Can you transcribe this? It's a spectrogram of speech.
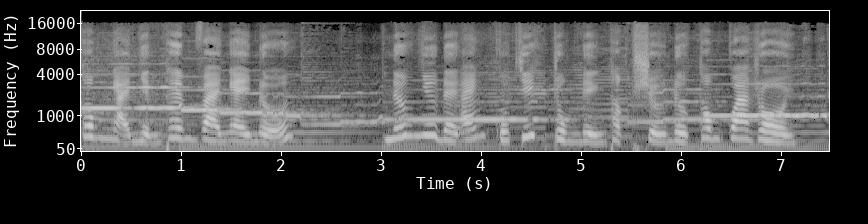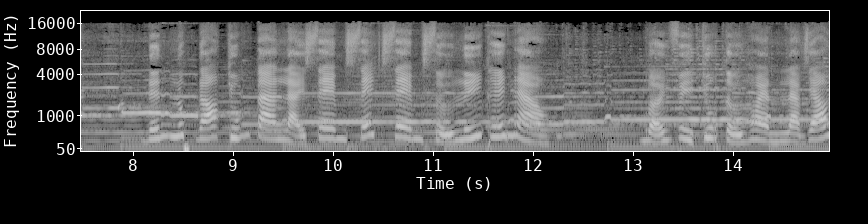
Không ngại nhịn thêm vài ngày nữa. Nếu như đề án của chiếc trùng điện thật sự được thông qua rồi, Đến lúc đó chúng ta lại xem xét xem xử lý thế nào bởi vì Chu Tự Hoàn là giáo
